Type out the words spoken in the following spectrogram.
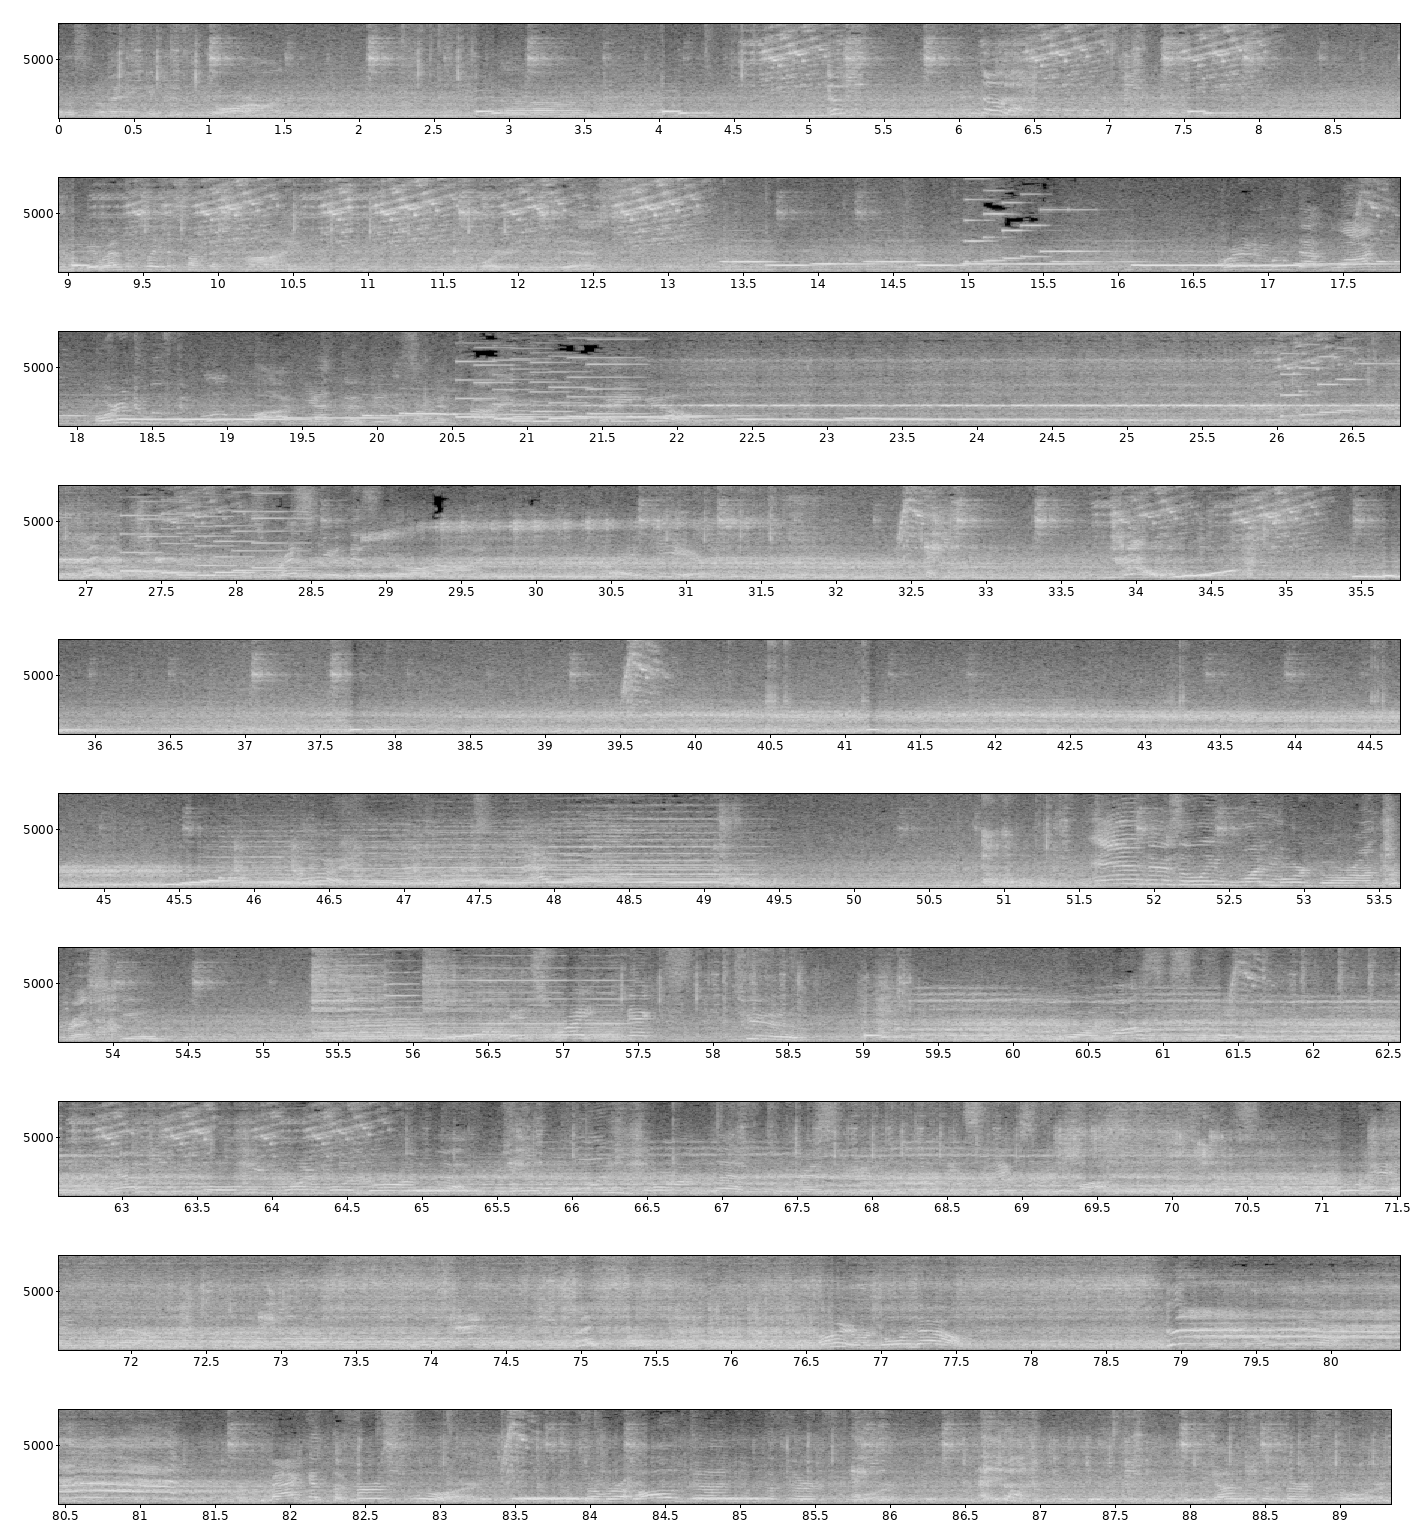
Alright, let's go ahead and get this door on. Um, okay, we have to play the song of time. Or is this? Order to move that block, order to move the blue block, you have to do this on the time. One more Goron to rescue. It's right next to the boss's key. Yeah, only one more Goron left. Only one Goron left to rescue. It's next to the boss. Third floor.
